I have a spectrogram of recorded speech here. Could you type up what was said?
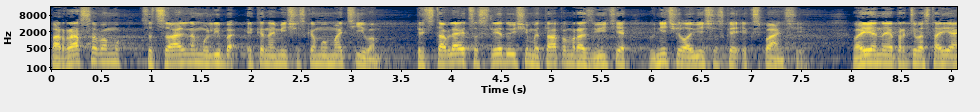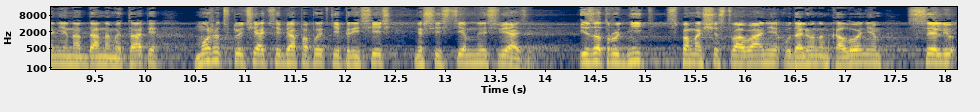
по расовому, социальному либо экономическому мотивам, представляется следующим этапом развития внечеловеческой экспансии – Военное противостояние на данном этапе может включать в себя попытки пересечь межсистемные связи и затруднить вспомоществование удаленным колониям с целью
